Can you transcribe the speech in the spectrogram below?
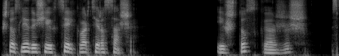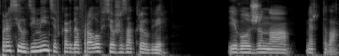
что следующая их цель – квартира Саши. «И что скажешь?» – спросил Дементьев, когда Фролов все же закрыл дверь. «Его жена мертва»,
